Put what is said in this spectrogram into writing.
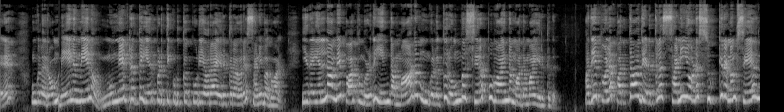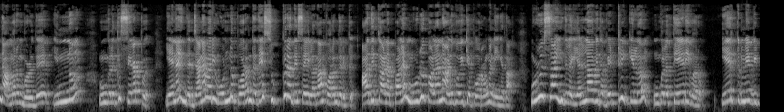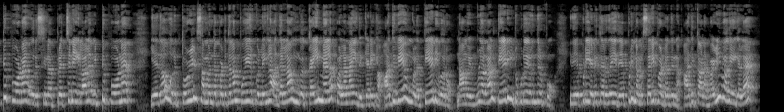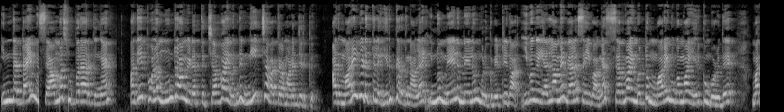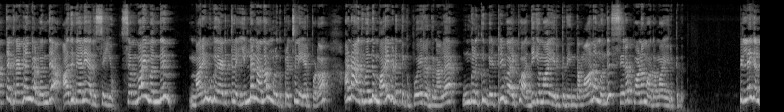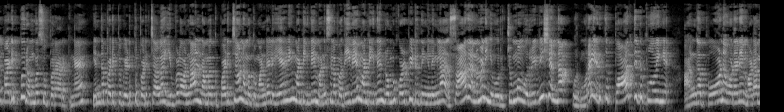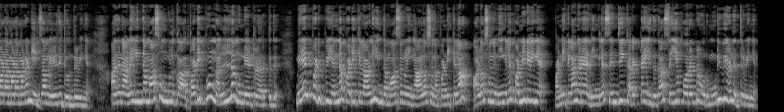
உங்களை ரொம்ப மேலும் மேலும் முன்னேற்றத்தை ஏற்படுத்தி கொடுக்கக்கூடியவராக இருக்கிறவர் சனி பகவான். இதை எல்லாமே பார்க்கும் பொழுது இந்த மாதம் உங்களுக்கு ரொம்ப சிறப்பு வாய்ந்த மாதமாக இருக்குது. அதே போல் பத்தாவது இடத்துல சனியோட சுக்கிரனும் சேர்ந்து அமரும் பொழுது இன்னும் உங்களுக்கு சிறப்பு. ஏன்னா இந்த ஜனவரி ஒன்று பிறந்ததே சுக்கிர திசையில தான் பிறந்திருக்கு. அதுக்கான பலன் முழு பலனை அனுபவிக்க போகிறவங்க நீங்கள் தான் முழுசாக இதில் எல்லாவித வெற்றிக்கிலும் உங்களை தேடி வரும். ஏற்கனவே விட்டு போன ஒரு சில பிரச்சனைகளால் விட்டு போன ஏதோ ஒரு தொழில் சம்மந்தப்பட்டதெல்லாம் போயிருக்கும் இல்லைங்களா? அதெல்லாம் உங்கள் கை மேலே பலனாக இது கிடைக்கும். அதுவே உங்களை தேடி வரும். நாம் இவ்வளோ நாள் தேடிட்டு கூட இருந்திருப்போம். இது எப்படி எடுக்கிறது? இதை எப்படி நம்ம சரி பண்ணுறதுன்னு அதுக்கான வழிவகைகளை இந்த டைம் செம்ம சூப்பராக இருக்குங்க. அதே போல் மூன்றாம் இடத்து செவ்வாய் வந்து நீச்ச வக்கரம் அடைஞ்சிருக்கு. அது மறைவிடத்தில் இருக்கிறதுனால இன்னும் மேலும் மேலும் உங்களுக்கு வெற்றி தான். இவங்க எல்லாமே வேலை செய்வாங்க. செவ்வாய் மட்டும் மறைமுகமாக இருக்கும் பொழுது மற்ற கிரகங்கள் வந்து அது வேலையை அது செய்யும். செவ்வாய் வந்து மறைமுக இடத்துல இல்லைன்னா தான் உங்களுக்கு பிரச்சனை ஏற்படும். ஆனால் அது வந்து மறைவிடத்துக்கு போயிடுறதுனால உங்களுக்கு வெற்றி வாய்ப்பு அதிகமாக இருக்குது. இந்த மாதம் வந்து சிறப்பான மாதமாக இருக்குது. பிள்ளைகள் படிப்பு ரொம்ப சூப்பராக இருக்குங்க. எந்த படிப்பு எடுத்து படித்தாலும் இவ்வளோ நாள் நமக்கு படித்தோம் நமக்கு மண்டையில் ஏறவே மாட்டேங்குதே மனசில் பதியவே மாட்டேங்குதுன்னு ரொம்ப குழப்பிட்டு இருந்தீங்க இல்லைங்களா? சாதாரணமாக நீங்கள் ஒரு சும்மா ஒரு ரிவிஷன் தான் ஒரு முறை எடுத்து பார்த்துட்டு போவீங்க. அங்கே போன உடனே மட மட மட மடன்னு எக்ஸாம் எழுதிட்டு வந்துடுவீங்க அதனால் இந்த மாதம் உங்களுக்கு படிப்பும் நல்ல முன்னேற்றம் இருக்குது. மேற்படிப்பு என்ன படிக்கலாம்னு இந்த மாதம் நீங்கள் ஆலோசனை பண்ணிக்கலாம். ஆலோசனை நீங்களே பண்ணிடுவீங்க. பண்ணிக்கலாம் கிடையாது. நீங்களே செஞ்சு கரெக்டாக இதுதான் செய்ய போகிறன்ற ஒரு முடிவு எடுத்துருவீங்க.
